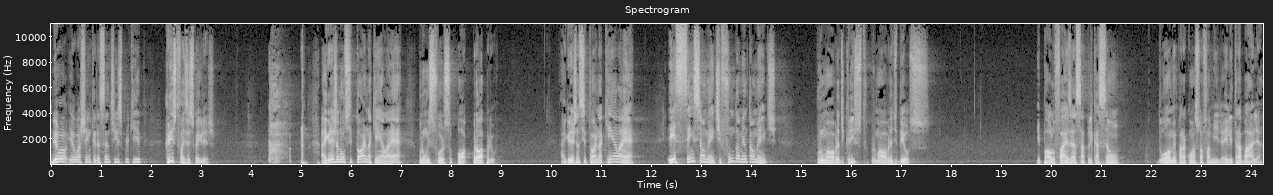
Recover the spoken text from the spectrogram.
Eu, eu achei interessante isso porque Cristo faz isso com a igreja. A igreja não se torna quem ela é por um esforço próprio. A igreja se torna quem ela é, essencialmente, fundamentalmente, por uma obra de Cristo, por uma obra de Deus. E Paulo faz essa aplicação do homem para com a sua família. Ele trabalha,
